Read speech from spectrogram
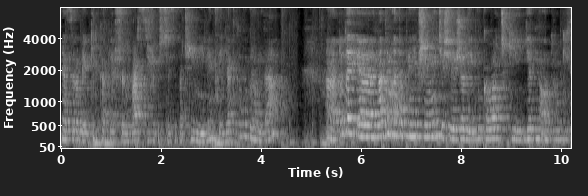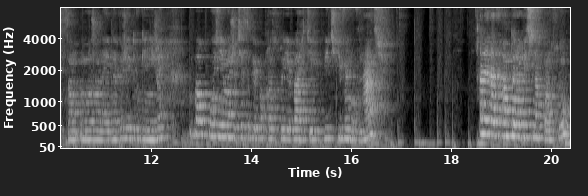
Ja zrobię kilka pierwszych warstw, żebyście zobaczyli mniej więcej jak to wygląda. A, tutaj e, na tym etapie nie przejmujcie się, jeżeli wykołaczki jedne od drugich są ułożone jedne wyżej, drugie niżej, bo później możecie sobie po prostu je bardziej wbić i wyrównać. Ale radzę Wam to robić na końcu.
